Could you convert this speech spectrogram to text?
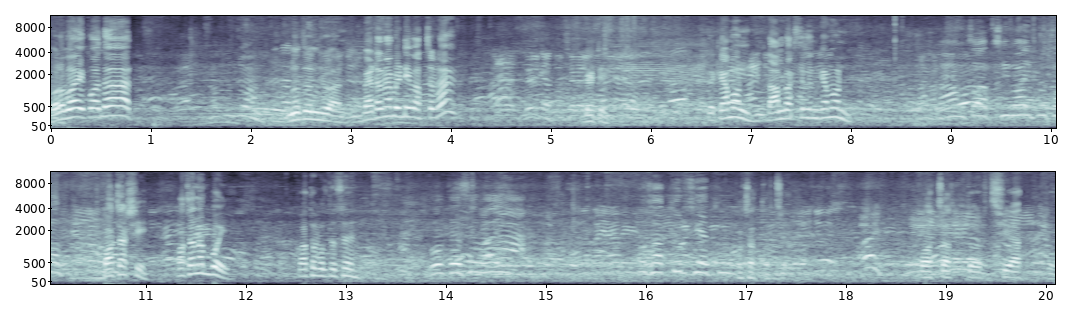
বড় ভাই কদাত নতুন জোয়ান। বেটা না বেটি বাচ্চাটা? বেটি। তো কেমন? দাম রাখছিলেন কেমন? পঁচাশি? পঁচানব্বই? কত বলতেছে? বলতেছি ভাই পঁচাত্তর ছিয়াত্তর। পঁচাত্তর ছিয়াত্তর। পঁচাত্তর ছিয়াত্তর।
